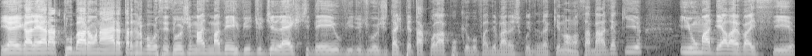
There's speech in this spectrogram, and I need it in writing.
E aí galera, Tubarão na área, trazendo pra vocês hoje mais uma vez vídeo de Last Day. O vídeo de hoje tá espetacular porque eu vou fazer várias coisas aqui na nossa base aqui. E uma delas vai ser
